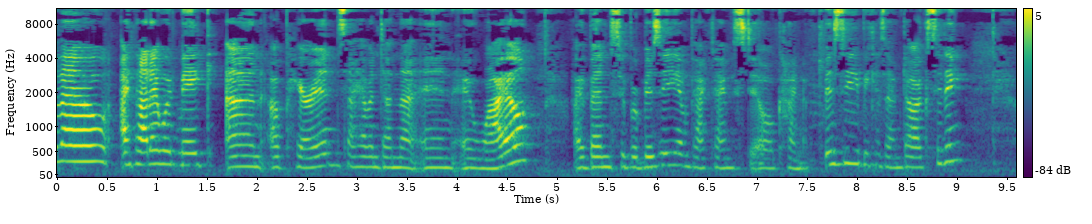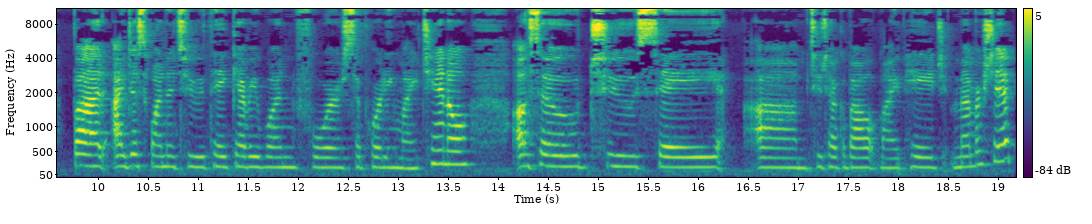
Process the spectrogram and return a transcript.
Hello, I thought I would make an appearance. I haven't done that in a while. I've been super busy. In fact, I'm still kind of busy because I'm dog sitting. But I just wanted to thank everyone for supporting my channel. Also to say, um, to talk about my page membership.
